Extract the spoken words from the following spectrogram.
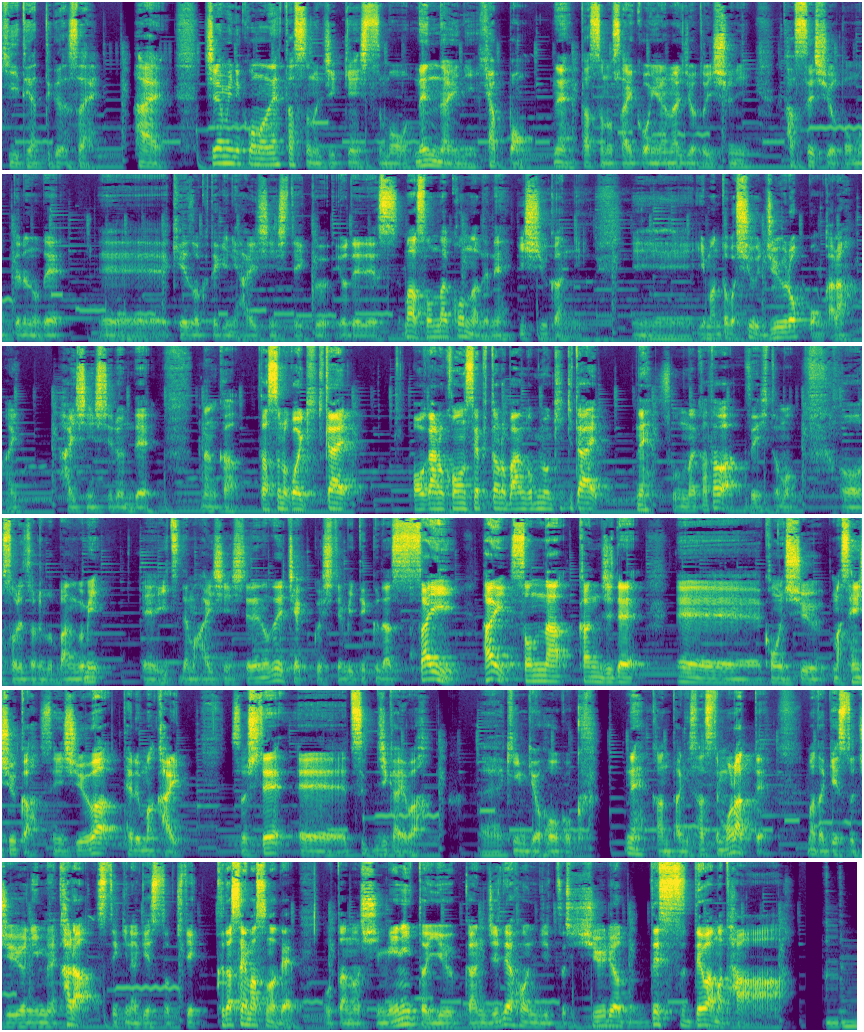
聞いてやってください。はい。ちなみにこのね、タスの実験室も年内に100本、ね、タスの最高にラジオと一緒に達成しようと思ってるので、えー、継続的に配信していく予定です。まあそんなこんなでね、1週間に、えー、今のところ週16本かな、はい、配信してるんで、なんか、タスの声聞きたい他のコンセプトの番組も聞きたい。ね、そんな方はぜひとも、それぞれの番組、えー、いつでも配信してるのでチェックしてみてください。はい、そんな感じで、えー、今週、まあ、先週か、先週はテルマ会、そして、えー、次回は、えー、近況報告、ね、簡単にさせてもらって、またゲスト14人目から素敵なゲスト来てくださいますので、お楽しみにという感じで本日終了です。ではまた。Thank you.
